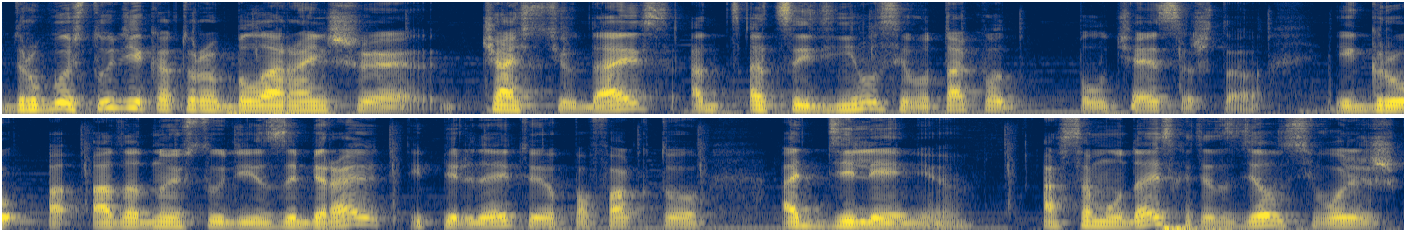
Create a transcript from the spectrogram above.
другой студии, которая была раньше частью DICE, от, отсоединилась, и вот так вот получается, что игру от одной студии забирают и передают ее по факту отделению. А саму DICE хотят сделать всего лишь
